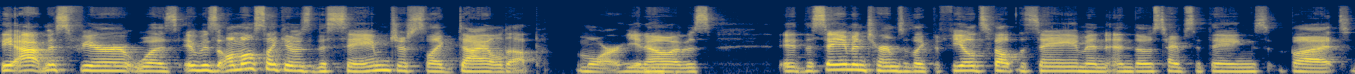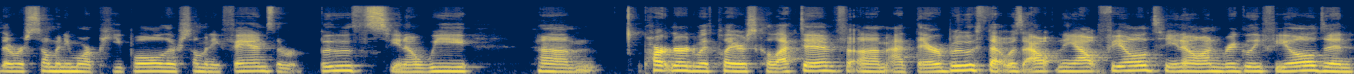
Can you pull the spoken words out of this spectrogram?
the atmosphere was it was almost like it was the same just like dialed up more you know? Mm-hmm. it was it, the same in terms of like the fields felt the same and and those types of things but there were so many more people there's so many fans there were booths you know we um, partnered with players collective um, at their booth that was out in the outfield you know on wrigley field and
